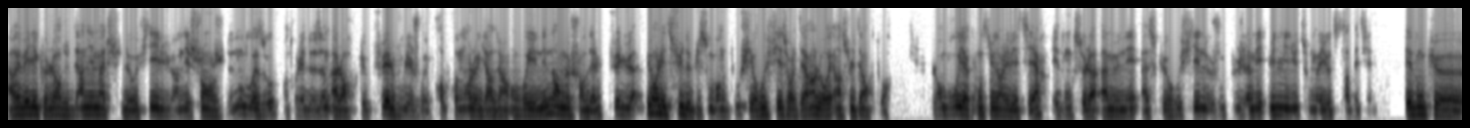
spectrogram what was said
a révélé que lors du dernier match de Ruffier, il y a eu un échange de noms d'oiseaux entre les deux hommes, alors que Puel voulait jouer proprement. Le gardien a envoyé une énorme chandelle. Puel lui a hurlé dessus depuis son banc de touche et Ruffier sur le terrain l'aurait insulté en retour. L'embrouille a continué dans les vestiaires et donc cela a mené à ce que Ruffier ne joue plus jamais une minute sous le maillot de Saint-Etienne. Et donc, euh,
